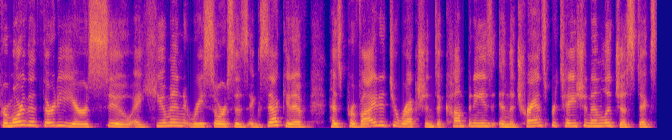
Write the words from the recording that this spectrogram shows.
For more than 30 years, Sue, a human resources executive, has provided direction to companies in the transportation and logistics,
